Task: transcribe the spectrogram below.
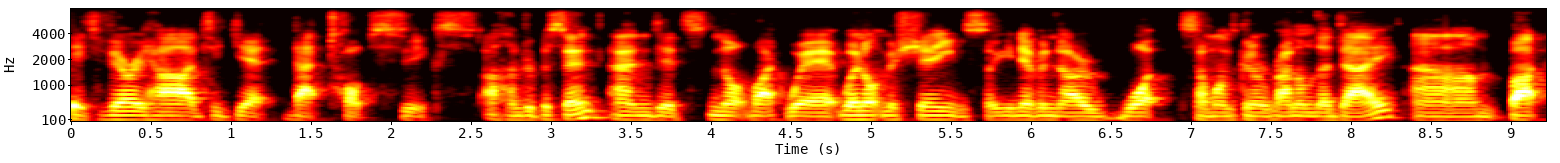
it's very hard to get that top six 100% and it's not like we're we're not machines so you never know what someone's going to run on the day um, but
